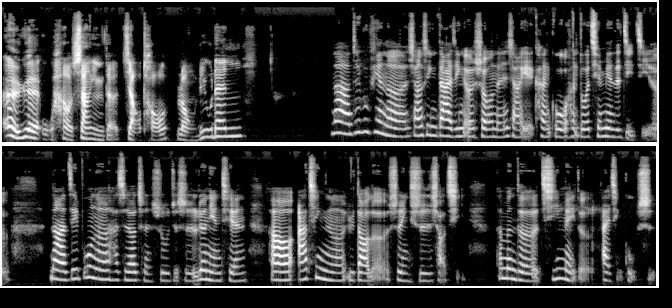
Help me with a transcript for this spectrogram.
二月五号上映的《角头龙溜人》。那这部片呢，相信大家已经耳熟能详，也看过很多前面的几集了。那这一部呢，还是要陈述，就是六年前，还有阿庆呢遇到了摄影师小齐，他们的凄美的爱情故事，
